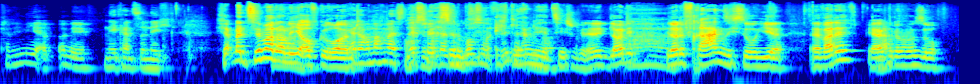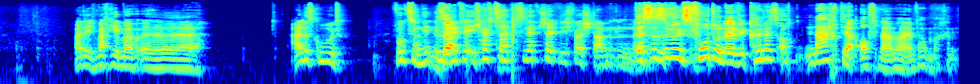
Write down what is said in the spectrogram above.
kann ich nie. Oh nee. Nee, kannst du nicht. Ich habe mein Zimmer noch nicht aufgeräumt. Ja, darum machen wir Oh, Snapchat. Sebastian, du brauchst noch echt lange jetzt hier schon wieder. Die Leute, die Leute fragen sich so hier. Äh, warte. Ja, Ja. gut, dann machen wir so. Warte, ich mach hier mal. Äh, alles gut. Funktioniert nicht. So. Snapchat, ich hab Snapchat nicht verstanden. Das ist übrigens Foto, ne? Wir können das auch nach der Aufnahme einfach machen.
